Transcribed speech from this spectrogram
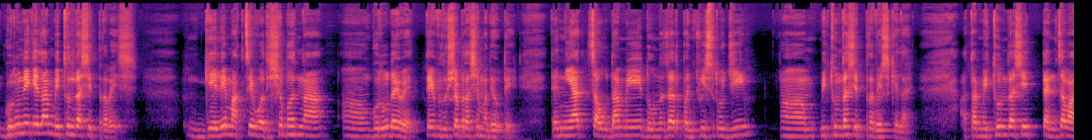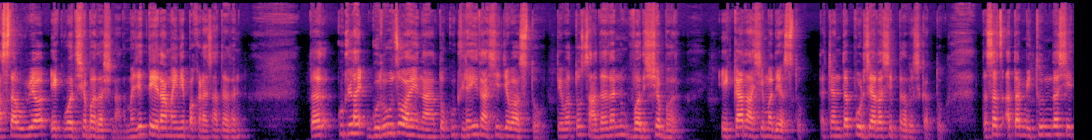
गुरुने केला मिथुन राशीत प्रवेश. गेले मागचे वर्षभर ना गुरुदैव गुरुदेव आहेत. ते वृषभ राशीमध्ये होते. त्यांनी आज चौदा मे दोन हजार पंचवीस रोजी मिथुन राशीत प्रवेश केला आहे आता मिथुन राशीत त्यांचं वास्तव्य एक वर्षभर असणार. म्हणजे तेरा महिने पकडा साधारण. तर कुठला गुरु जो आहे ना तो कुठल्याही राशी जेव्हा असतो तेव्हा तो साधारण वर्षभर एका राशीमध्ये असतो. त्याच्यानंतर पुढच्या राशीत प्रवेश करतो. तसंच आता मिथुन राशीत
